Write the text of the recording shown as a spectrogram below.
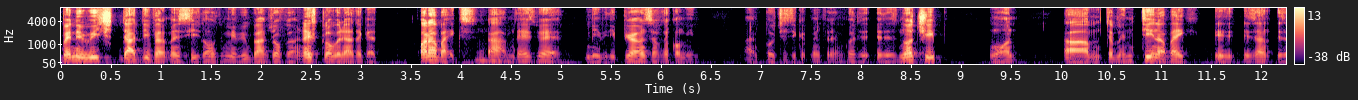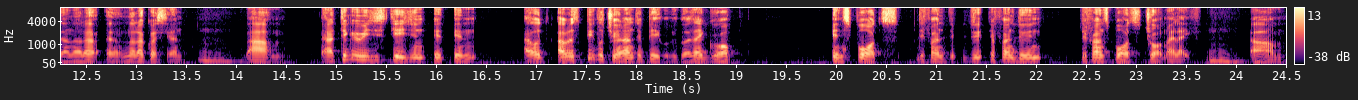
when they reach that development stage, you know, to maybe branch off to the next club where they have to get other bikes. Um, there's where maybe the parents have to come in and purchase equipment for them. But it, it is not cheap, one. Um, to maintain a bike is, is, an, is another, is another question. Um, I think we reached a stage in, in, in I, would, I speak for Trinidad and Tobago because I grew up in sports, different, different doing different sports throughout my life. Mm-hmm. Um,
